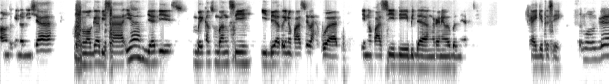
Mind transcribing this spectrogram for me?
Kalau untuk Indonesia semoga bisa ya menjadi memberikan sumbangsi ide atau inovasi lah buat inovasi di bidang renewable energy. Kayak gitu sih. Semoga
